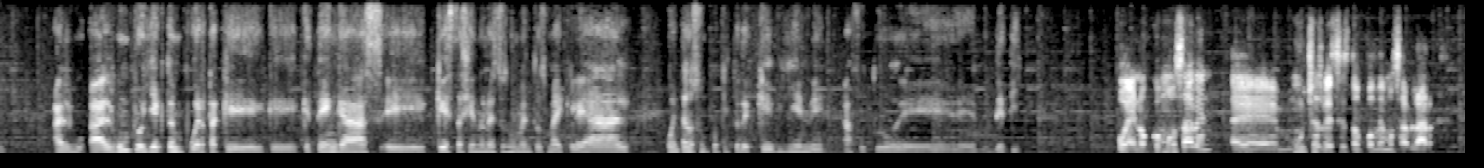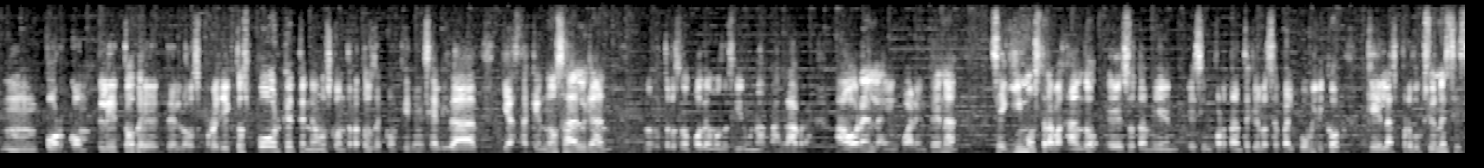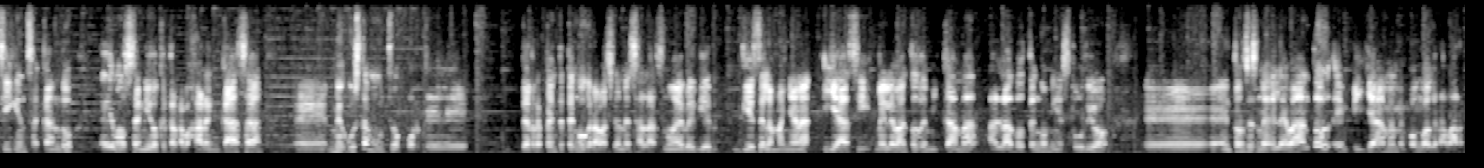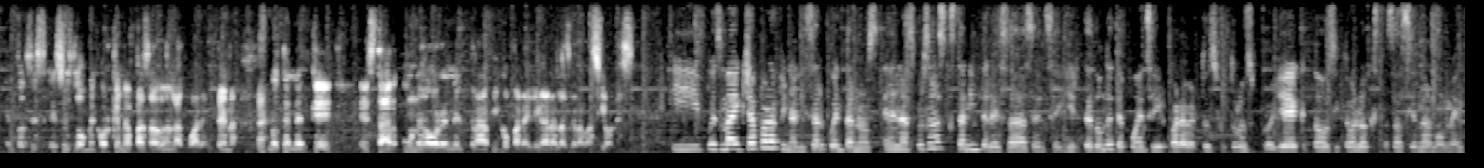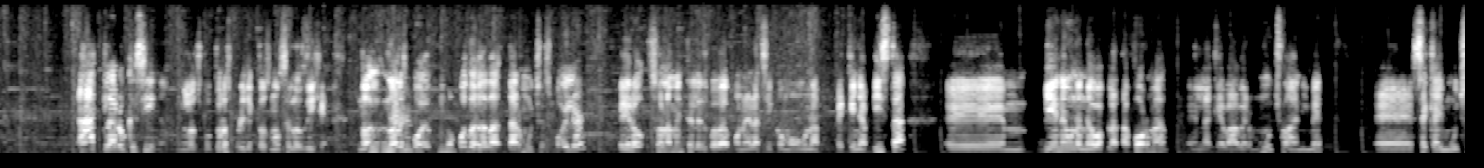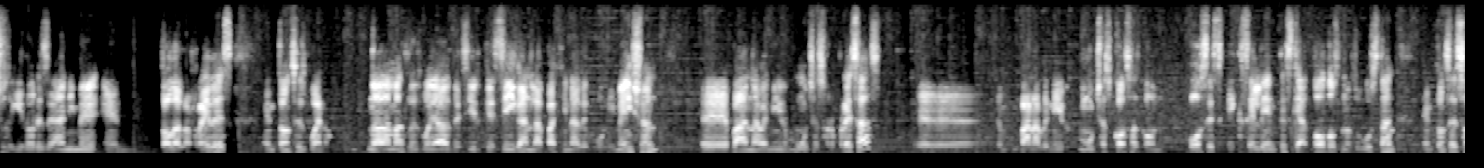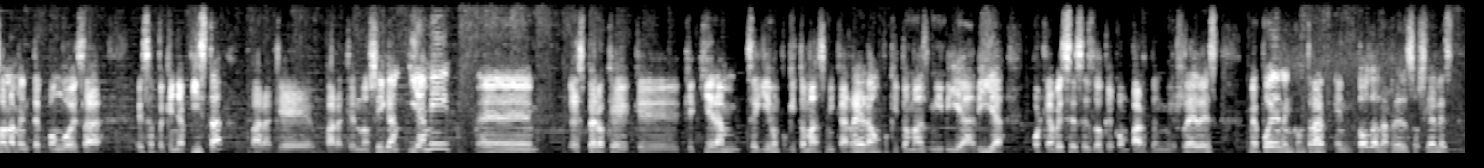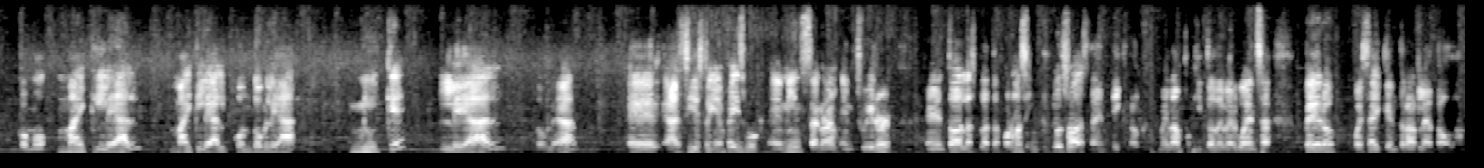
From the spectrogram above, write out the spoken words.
¿algún proyecto en puerta que, tengas? ¿Qué está haciendo en estos momentos Mike Leal? Cuéntanos un poquito de qué viene a futuro de ti. Bueno, como saben, eh, muchas veces no podemos hablar mm, por completo de, los proyectos porque tenemos contratos de confidencialidad y hasta que no salgan, nosotros no podemos decir una palabra. Ahora en, la, en cuarentena seguimos trabajando, eso también es importante que lo sepa el público, que las producciones se siguen sacando, hemos tenido que trabajar en casa, eh, me gusta mucho porque de repente tengo grabaciones a las 9, 10, 10 de la mañana y así me levanto de mi cama, al lado tengo mi estudio, eh, entonces me levanto en pijama, me pongo a grabar. Entonces eso es lo mejor que me ha pasado en la cuarentena, no tener que estar una hora en el tráfico para llegar a las grabaciones. Y pues Mike, ya para finalizar, cuéntanos, en las personas que están interesadas en seguirte, ¿dónde te pueden seguir para ver tus futuros proyectos y todo lo que estás haciendo al momento? Ah, claro que sí, los futuros proyectos, no se los dije. No, no les puedo, no puedo dar mucho spoiler, pero solamente les voy a poner así como una pequeña pista. Eh, viene una nueva plataforma en la que va a haber mucho anime. Eh, sé que hay muchos seguidores de anime en todas las redes. Entonces, bueno, nada más les voy a decir que sigan la página de Funimation. Eh, van a venir muchas sorpresas. Van a venir muchas cosas con voces excelentes que a todos nos gustan. Entonces solamente pongo esa, esa pequeña pista para que, para que nos sigan. Y a mí espero que, quieran seguir un poquito más mi carrera, un poquito más mi día a día, porque a veces es lo que comparto en mis redes. Me pueden encontrar en todas las redes sociales como Mike Leal, Mike Leal con doble A, Mike Leal, doble A. Eh, así estoy en Facebook, en Instagram, en Twitter, en todas las plataformas, incluso hasta en TikTok. Me da un poquito de vergüenza, pero pues hay que entrarle a todo.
